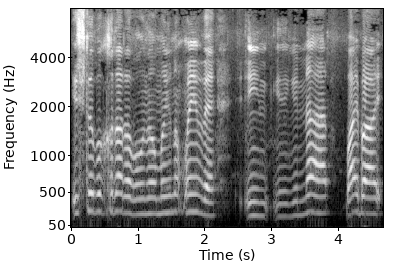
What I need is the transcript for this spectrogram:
İşte bu kadar abone olmayı unutmayın ve iyi, günler. Bay bay.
